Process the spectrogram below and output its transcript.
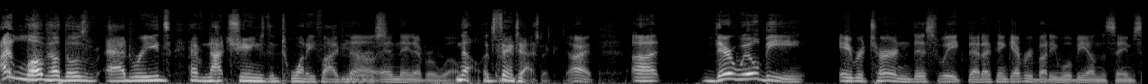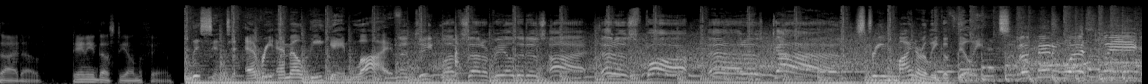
I love how those ad reads have not changed in 25 No, years. and they never will. No, it's fantastic. All right. Uh, there will be a return this week that I think everybody will be on the same side of. Danny and Dusty on the fan. Listen to every MLB game live. In the deep left center field, it is high, it is far, it is God. Stream minor league affiliates The Midwest League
